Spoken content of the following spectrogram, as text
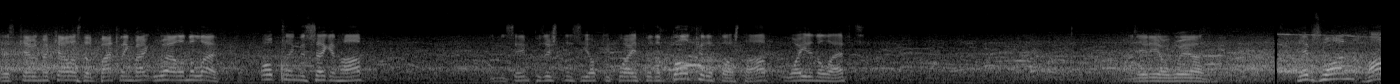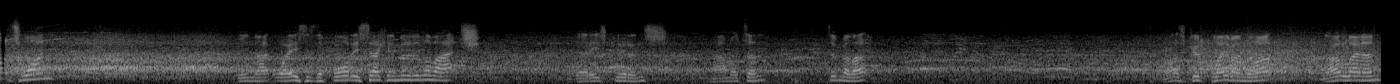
There's Kevin McAllister battling back well on the left, opening the second half in the same position as he occupied for the bulk of the first half, wide in the left. An area where Hibs won, Hearts won, been that way since the 42nd minute of the match. Derry's clearance. Hamilton to Miller. That's good play by Miller. Now Lennon.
